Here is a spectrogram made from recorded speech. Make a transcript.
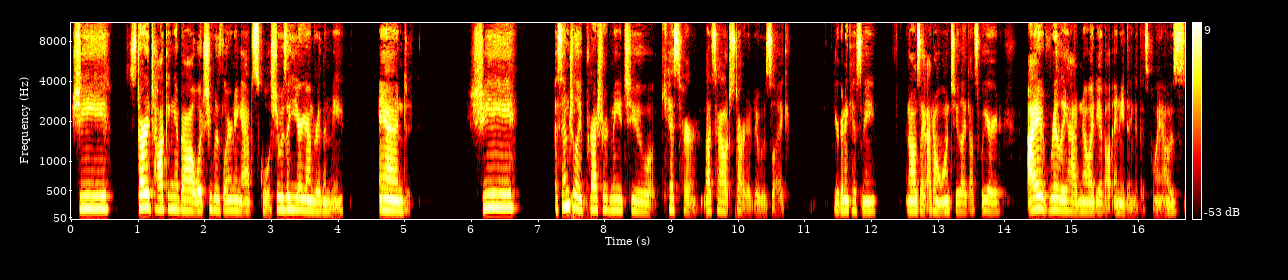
she started talking about what she was learning at school. She was a year younger than me. And she essentially pressured me to kiss her. That's how it started. It was like, you're going to kiss me. And I was like, I don't want to. Like, that's weird. I really had no idea about anything at this point. I was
